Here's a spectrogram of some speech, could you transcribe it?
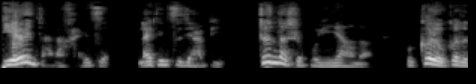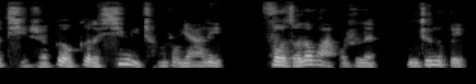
别人家的孩子来跟自家比，真的是不一样的。各有各的体质，各有各的心理承受压力。否则的话，我说呢，你真的会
